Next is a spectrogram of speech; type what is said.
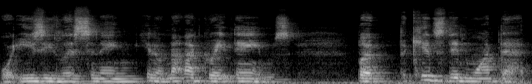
or easy listening, you know, not, not great names, but the kids didn't want that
